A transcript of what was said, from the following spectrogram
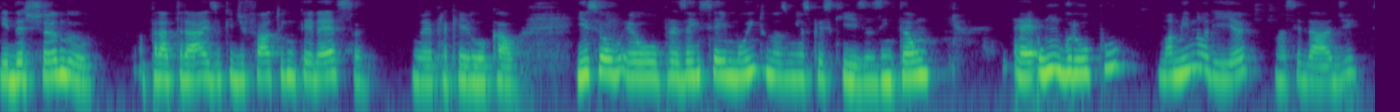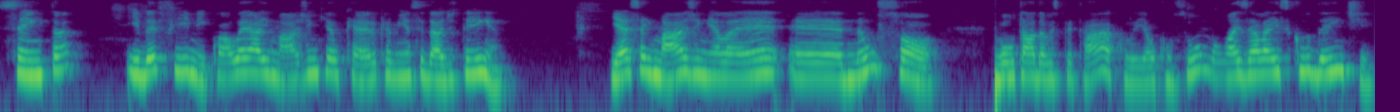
e deixando para trás o que de fato interessa né, para aquele local. Isso eu, eu, presenciei muito nas minhas pesquisas. Então, é, um grupo, uma minoria na cidade, senta e define qual é a imagem que eu quero que a minha cidade tenha. E essa imagem ela é, é não só voltada ao espetáculo e ao consumo, mas ela é excludente,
